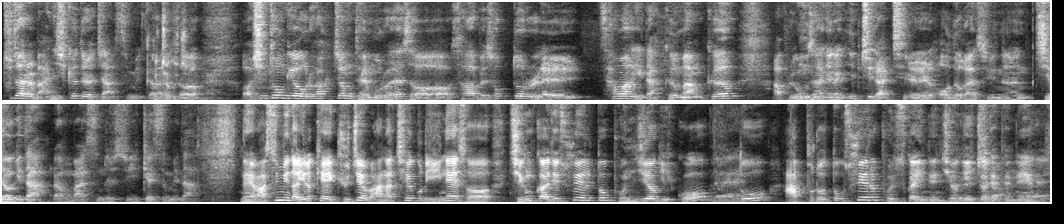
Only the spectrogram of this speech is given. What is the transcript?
투자를 많이 시켜드렸지 않습니까? 그쵸, 래서 그쵸. 네. 어, 신통기업으로 확정됨으로 해서 사업의 속도를 낼 상황이다. 그만큼 앞으로 용산이라는 입지 가치를 얻어갈 수 있는 지역이다라고 말씀드릴 수 있겠습니다. 네, 맞습니다. 이렇게 규제 완화책으로 인해서 지금까지 수혜를 또 본 지역이 있고 네. 또 앞으로 또 수혜를 볼 수가 있는 지역이 있죠, 그렇죠. 대표님. 네.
